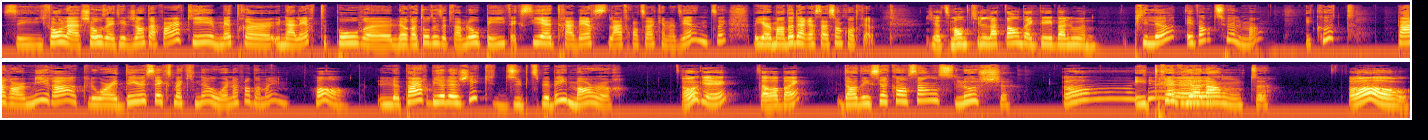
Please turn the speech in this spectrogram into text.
c'est ils font la chose intelligente à faire qui est mettre un- une alerte pour euh, le retour de cette femme-là au pays. Fait que si elle traverse la frontière canadienne, tu sais, ben, il y a un mandat d'arrestation contre elle. Il y a du monde qui l'attend avec des ballons. Puis là, éventuellement, écoute, par un miracle ou un Deus Ex Machina ou un affaire de même, Oh, le père biologique du petit bébé meurt. OK. Ça va bien? dans des circonstances louches Oh, et très violentes. Oh!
